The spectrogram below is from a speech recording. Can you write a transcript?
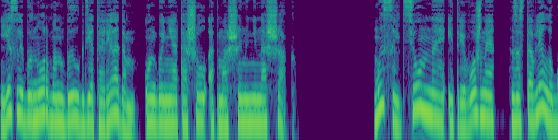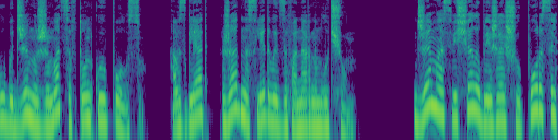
Если бы Норман был где-то рядом, он бы не отошел от машины ни на шаг. Мысль темная и тревожная заставляла губы Джемы сжиматься в тонкую полосу, а взгляд жадно следовать за фонарным лучом. Джемма освещала ближайшую поросль,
